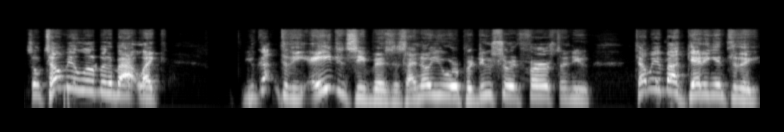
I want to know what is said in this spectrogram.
So tell me a little bit about like you got into the agency business. I know you were a producer at first, and you tell me about getting into the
